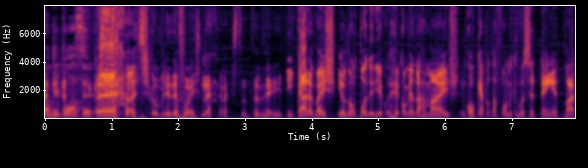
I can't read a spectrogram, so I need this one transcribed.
Alguém pulou uma cerca. É, né? eu descobri depois, né? Mas tudo bem. E, cara, mas eu não poderia recomendar mais, em qualquer plataforma que você tenha, vá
